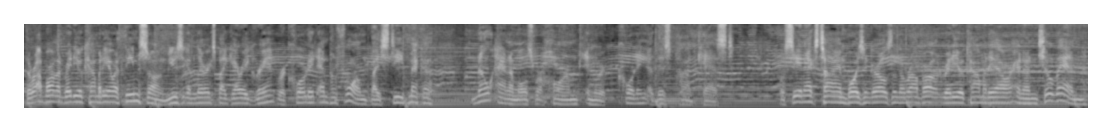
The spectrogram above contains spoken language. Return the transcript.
The Rob Bartlett Radio Comedy Hour theme song, music and lyrics by Gary Grant, recorded and performed by Steve Mecca. No animals were harmed in the recording of this podcast. We'll see you next time, boys and girls, in the Rob Bartlett Radio Comedy Hour. And until then,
